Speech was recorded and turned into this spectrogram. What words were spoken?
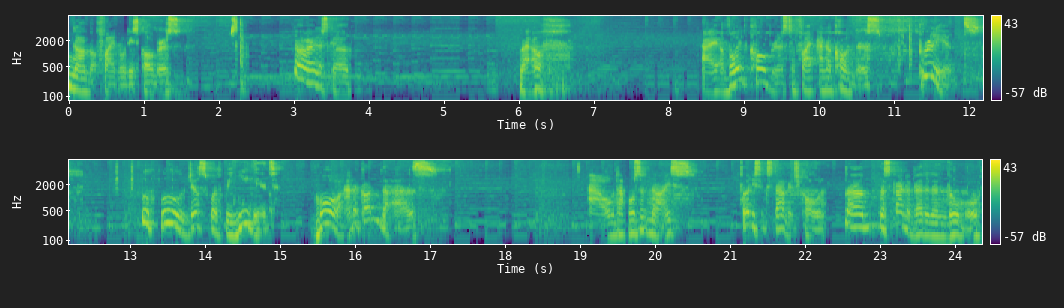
No, I'm not fighting all these cobras. Alright, let's go. Right off. I avoid cobras to fight anacondas. Brilliant. Ooh, just what we needed. More anacondas. Ow, that wasn't nice. 36 damage, Cole. Um, that's kind of better than normal.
